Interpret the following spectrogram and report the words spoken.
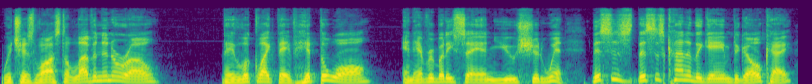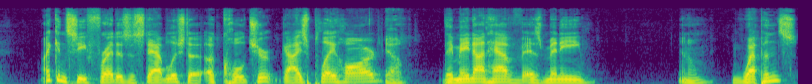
which has lost 11 in a row. They look like they've hit the wall, and everybody's saying you should win. This is this is kind of the game to go. Okay, I can see Fred has established a, a culture. Guys play hard. Yeah. They may not have as many, you know, weapons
